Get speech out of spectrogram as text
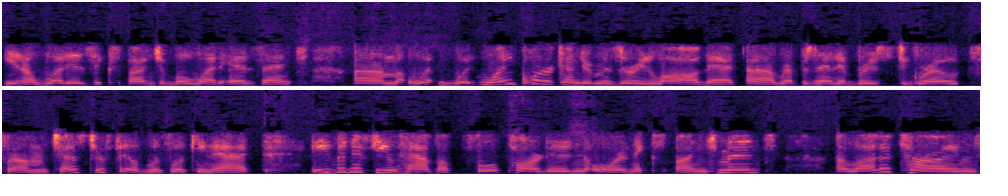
you know, what is expungible, what isn't. Um, what, what one quirk under Missouri law that uh, Representative Bruce DeGroot from Chesterfield was looking at, even if you have a full pardon or an expungement, a lot of times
